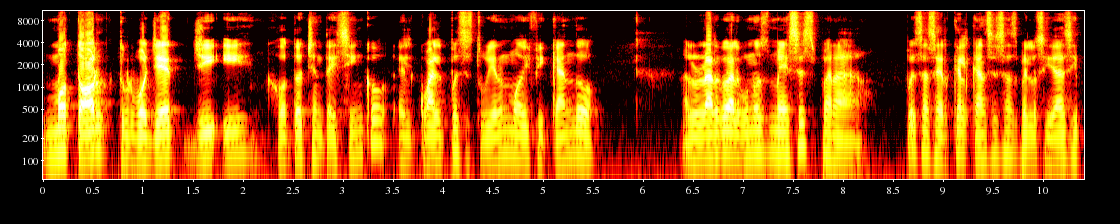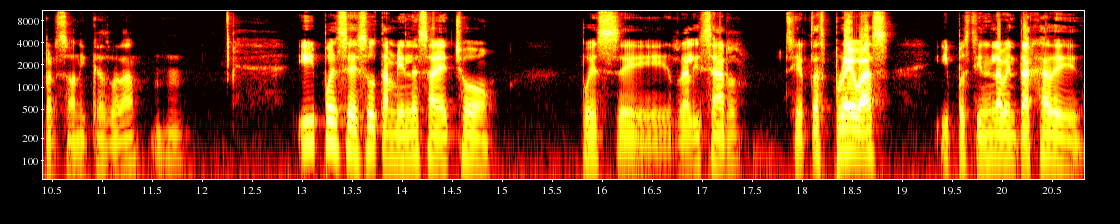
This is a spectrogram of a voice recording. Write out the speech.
motor turbojet GE J85, el cual pues estuvieron modificando a lo largo de algunos meses para pues hacer que alcance esas velocidades hipersónicas, ¿verdad? Y pues eso también les ha hecho pues eh, realizar ciertas pruebas y pues tienen la ventaja de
